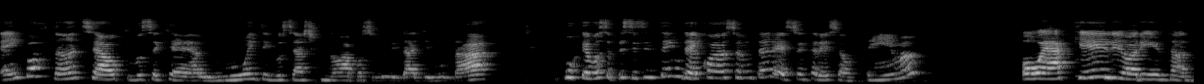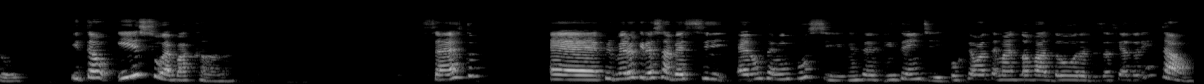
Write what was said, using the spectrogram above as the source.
é importante se é algo que você quer ali muito e você acha que não há possibilidade de mudar, porque você precisa entender qual é o seu interesse. Seu interesse é o tema ou é aquele orientador? Então, isso é bacana. Certo? É, primeiro eu queria saber se era um tema impossível, entendi, porque é uma tema inovadora, desafiadora. Então,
